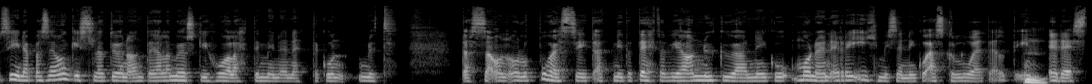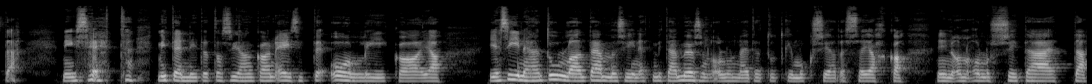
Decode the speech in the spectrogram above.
siinäpä se onkin sillä työnantajalla myöskin huolehtiminen, että kun nyt tässä on ollut puhe siitä, että niitä tehtäviä on nykyään niin kuin monen eri ihmisen, niin kuin äsken lueteltiin, mm. edestä, niin se, että miten niitä tosiaankaan ei sitten ole liikaa. Ja, ja siinähän tullaan tämmöisiin, että mitä myös on ollut näitä tutkimuksia tässä jahka, niin on ollut sitä, että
